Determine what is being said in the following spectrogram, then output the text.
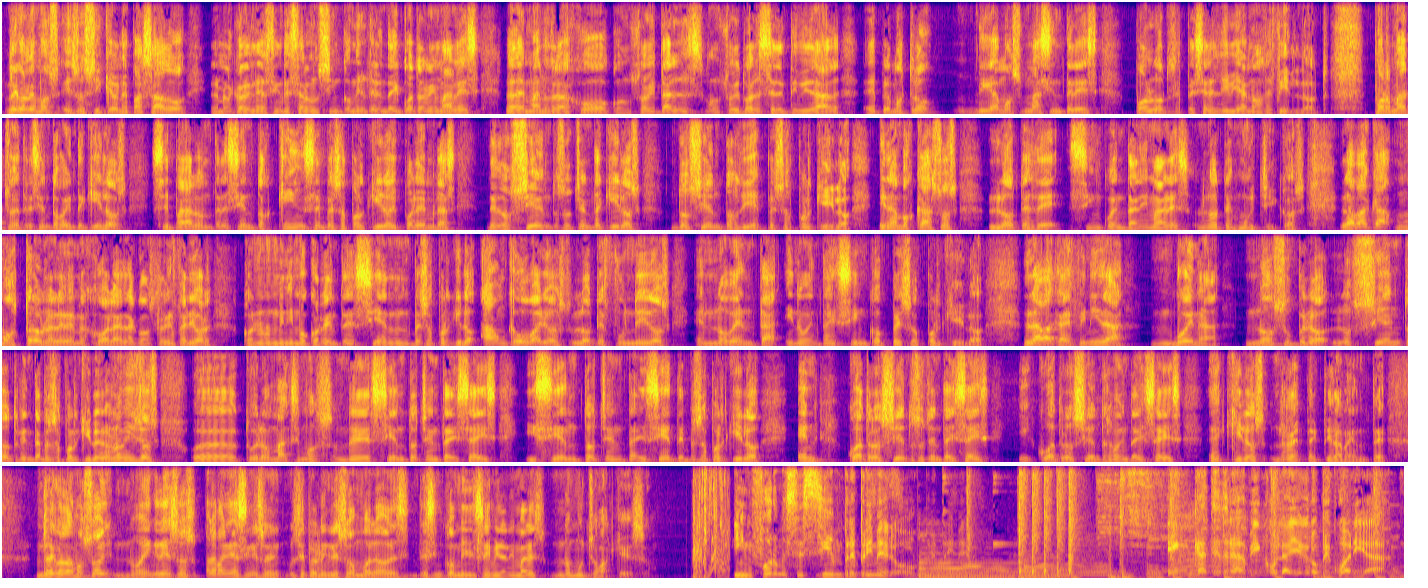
Recordemos, eso sí, que el mes pasado en el mercado lineal se ingresaron 5.034 animales, la demanda trabajó con su habitual, con su habitual selectividad, eh, pero mostró digamos, más interés por lotes especiales livianos de feedlot. Por machos de 320 kilos se pagaron 315 pesos por kilo y por hembras de 280 kilos 210 pesos por kilo. En ambos casos, lotes de 50 animales, lotes muy chicos. La vaca mostró una leve mejora en la constante inferior con un mínimo corriente de 100 pesos por kilo, aunque hubo varios lotes fundidos en 90 y 95 pesos por kilo. La vaca definida buena no superó los 130 pesos por kilo. Y los novillos eh, tuvieron máximos de 186 y 187 pesos por kilo en 486 y 496 eh, kilos respectivamente. Recordamos hoy, no hay ingresos. Para mañana se, se espera un ingreso moderado de 5.000, 6.000 animales, no mucho más que eso. Infórmese siempre primero. En Cátedra Avícola y Agropecuaria.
